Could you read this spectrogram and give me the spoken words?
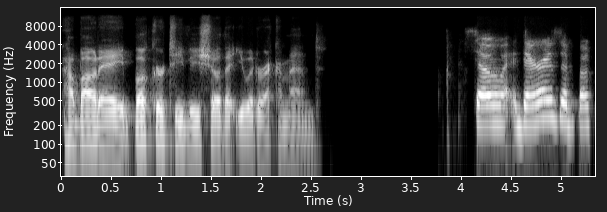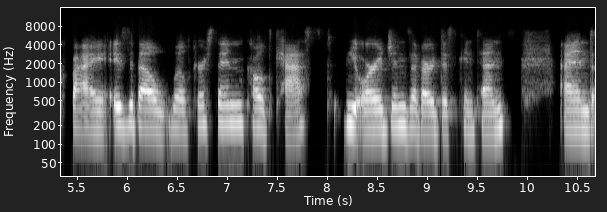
How about a book or TV show that you would recommend? So there is a book by Isabel Wilkerson called Caste: The Origins of Our Discontents. And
